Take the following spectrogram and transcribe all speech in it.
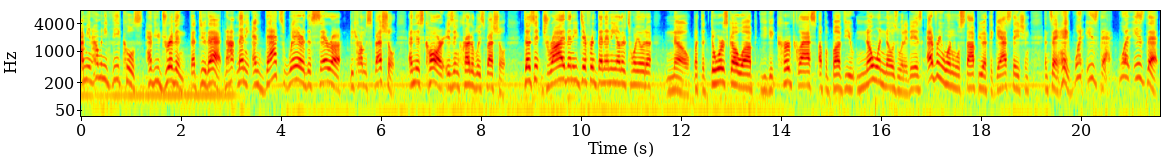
I mean, how many vehicles have you driven that do that? Not many. And that's where the Sera becomes special. And this car is incredibly special. Does it drive any different than any other Toyota? No, but the doors go up, you get curved glass up above you, no one knows what it is. Everyone will stop you at the gas station and say, hey, what is that? What is that?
